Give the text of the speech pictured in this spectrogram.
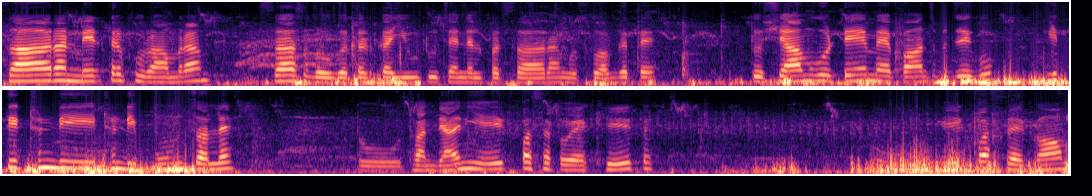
सारा मेरे तरफ़ राम राम। सास बहू का तड़का यूट्यूब चैनल पर सारा को स्वागत है। तो शाम को टेम है पाँच बजे को। इतनी ठंडी ठंडी पून चल है। तो था ध्यान ही एक पास तो है खेत। एक पास है गाँव।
